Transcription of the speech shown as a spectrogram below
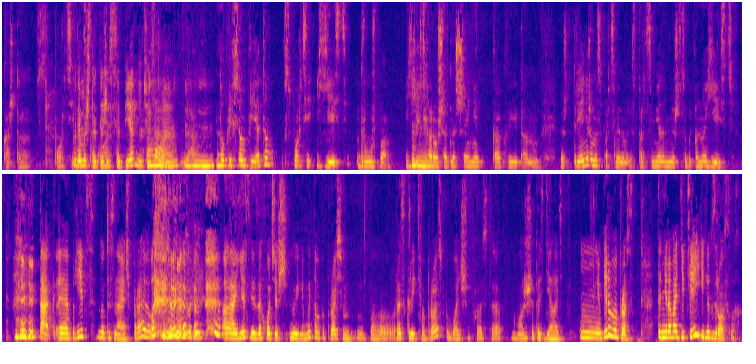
каждом спорте Потому есть что это же такое. соперничество. А, Да. мгм. Но при всем при этом в спорте есть дружба, есть Мгм. хорошие отношения, как и там между тренером и спортсменом или спортсменами между собой. Оно есть. Так, э, Блиц, ну ты знаешь правила. А Если захочешь, ну или мы там попросим раскрыть вопрос побольше, просто можешь это сделать. Первый вопрос. Тренировать детей или взрослых?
